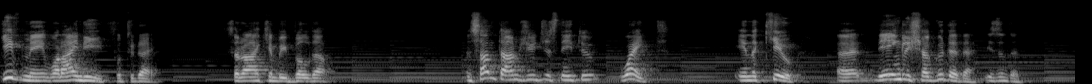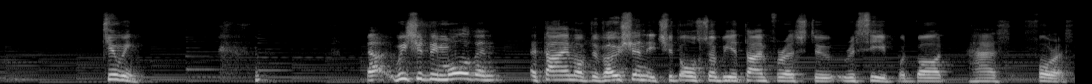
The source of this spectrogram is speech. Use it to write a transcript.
give me what I need for today so that I can be built up. And sometimes you just need to wait in the queue. Uh, the English are good at that, isn't it? Queuing. now, we should be more than a time of devotion, it should also be a time for us to receive what God has for us.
